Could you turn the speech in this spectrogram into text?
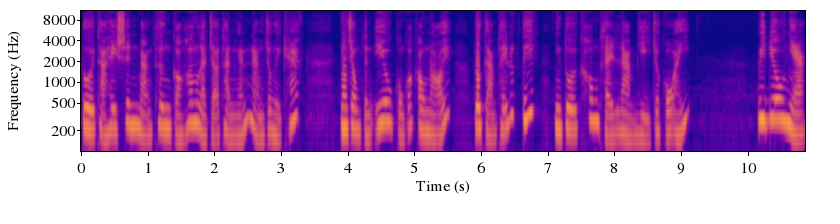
tôi thà hy sinh bản thân còn hơn là trở thành gánh nặng cho người khác. Nhưng trong tình yêu cũng có câu nói, tôi cảm thấy rất tiếc, nhưng tôi không thể làm gì cho cô ấy. Video nhạc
